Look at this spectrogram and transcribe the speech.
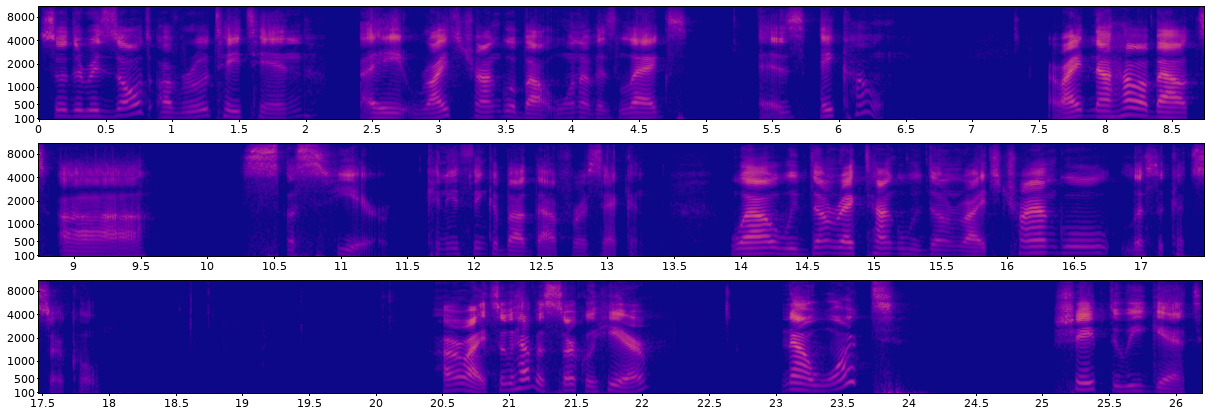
So the result of rotating a right triangle about one of its legs is a cone all right, now how about uh, a sphere? Can you think about that for a second? Well, we've done rectangle, we've done right triangle. Let's look at circle. All right, so we have a circle here. Now, what shape do we get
